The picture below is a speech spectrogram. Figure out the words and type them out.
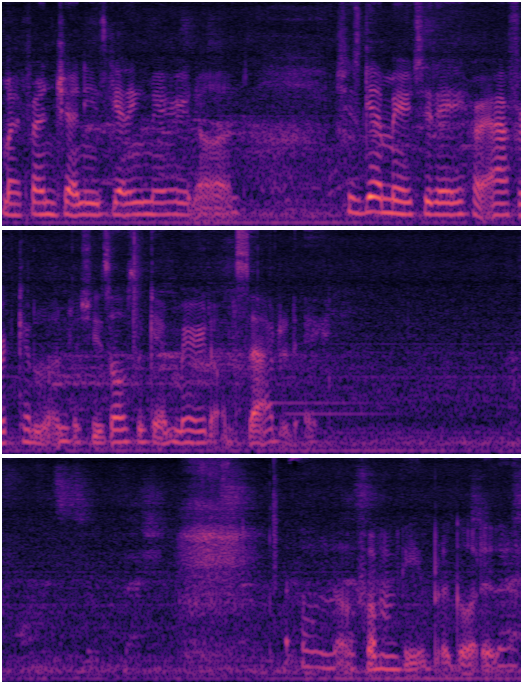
My friend Jenny's getting married on. She's getting married today, her African one, but she's also getting married on Saturday. I don't know if I'm gonna be able to go to that.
